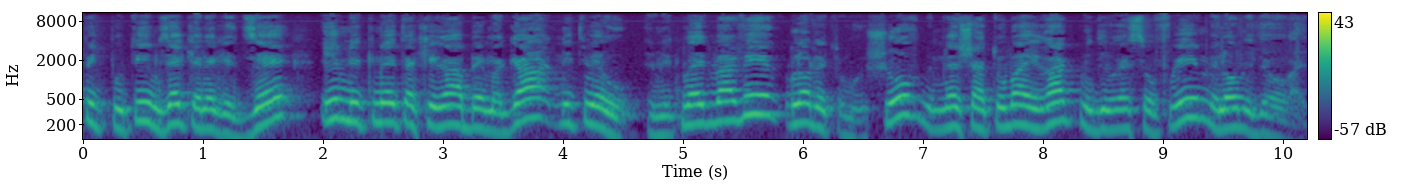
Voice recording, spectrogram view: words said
פטפוטים זה כנגד זה, אם נטמאת הקירה במגע, נטמאו. אם נטמאת באוויר, לא נטמאו. שוב, מפני שהטומאה היא רק מדברי סופרים ולא מדאורייתא.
